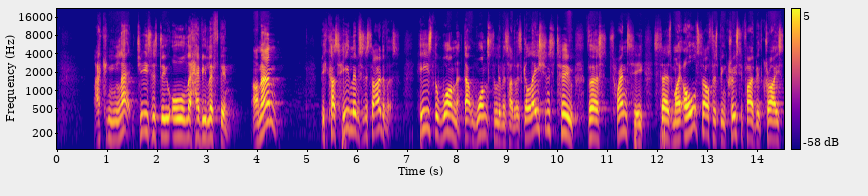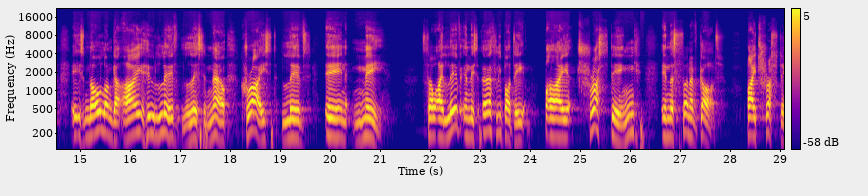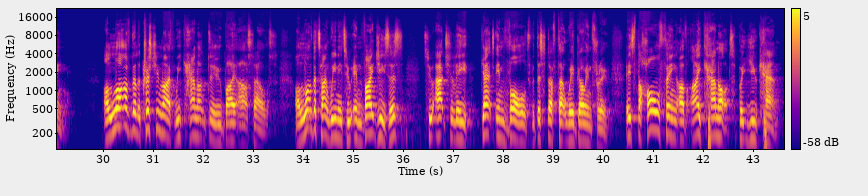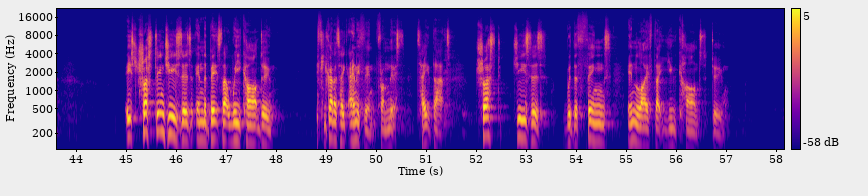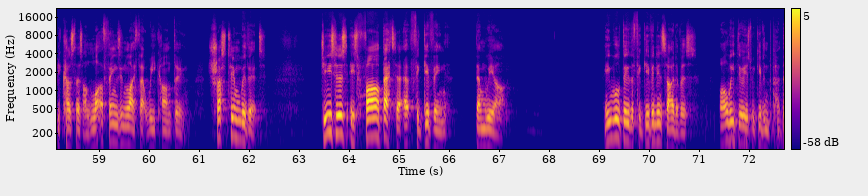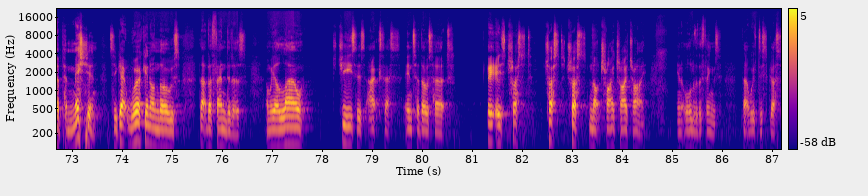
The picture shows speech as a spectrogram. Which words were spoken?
I can let Jesus do all the heavy lifting. Amen? Because he lives inside of us. He's the one that wants to live inside of us. Galatians 2, verse 20 says, My old self has been crucified with Christ. It is no longer I who live. Listen now, Christ lives in me. So I live in this earthly body by trusting in the Son of God. By trusting. A lot of the Christian life we cannot do by ourselves. A lot of the time we need to invite Jesus to actually get involved with the stuff that we're going through. It's the whole thing of I cannot, but you can. It's trusting Jesus in the bits that we can't do. If you're going to take anything from this, take that. Trust Jesus with the things in life that you can't do. Because there's a lot of things in life that we can't do. Trust Him with it. Jesus is far better at forgiving than we are. He will do the forgiving inside of us. All we do is we give him the permission to get working on those that have offended us, and we allow Jesus access into those hurts. It is trust, trust, trust, not try, try, try in all of the things that we've discussed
